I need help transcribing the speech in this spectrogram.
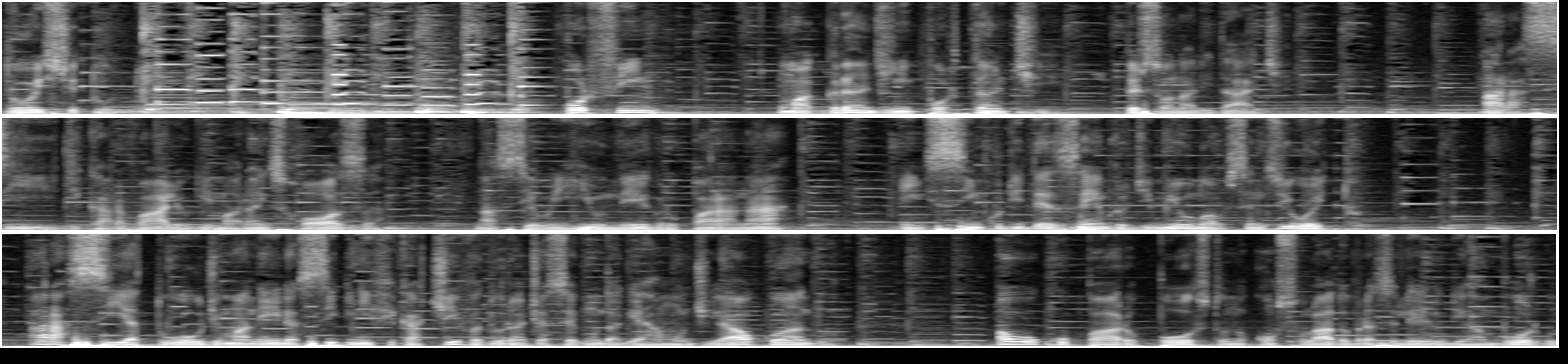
do Instituto. Por fim, uma grande e importante personalidade. Araci de Carvalho Guimarães Rosa nasceu em Rio Negro, Paraná, em 5 de dezembro de 1908. Araci atuou de maneira significativa durante a Segunda Guerra Mundial quando, ao ocupar o posto no Consulado Brasileiro de Hamburgo,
